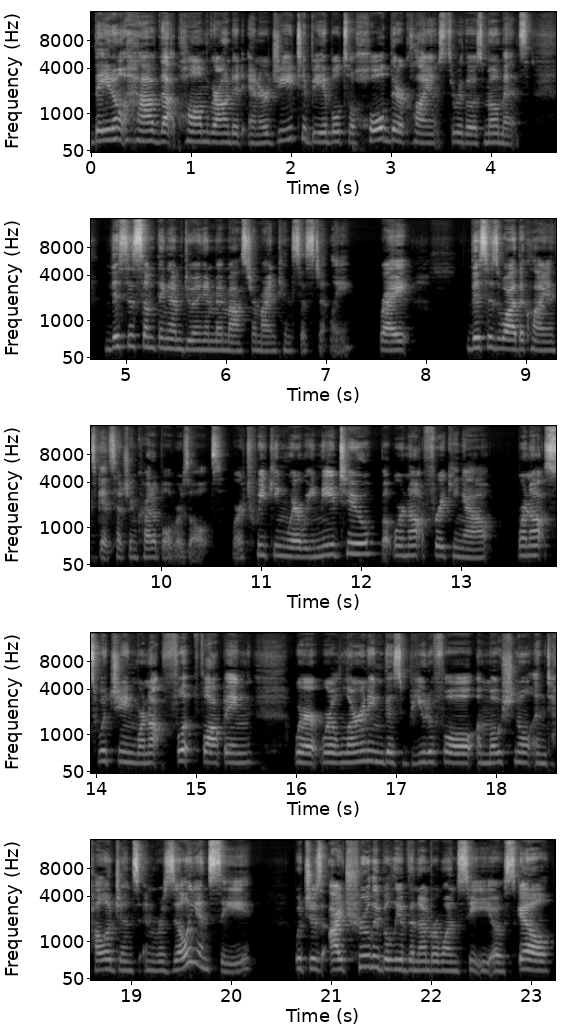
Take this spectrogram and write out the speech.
they don't have that calm, grounded energy to be able to hold their clients through those moments. This is something I'm doing in my mastermind consistently, right? This is why the clients get such incredible results. We're tweaking where we need to, but we're not freaking out. We're not switching, we're not flip-flopping. We're we're learning this beautiful emotional intelligence and resiliency, which is I truly believe the number one CEO skill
